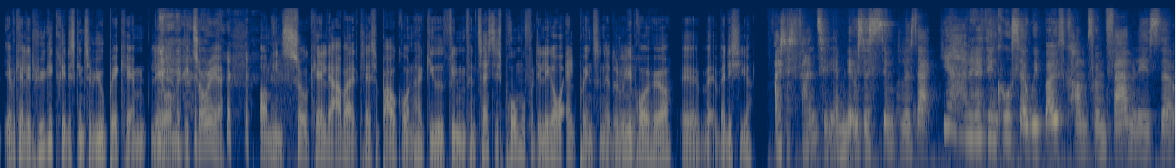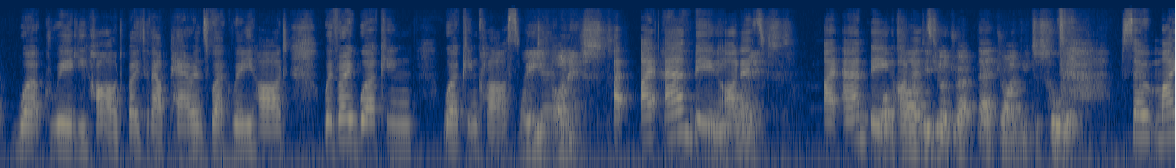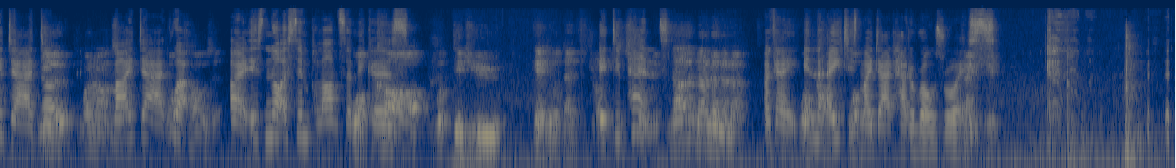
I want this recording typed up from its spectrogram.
jeg vil kalde det et hyggekritisk interview, Beckham laver med Victoria, om hendes såkaldte arbejderklasse baggrund, har givet filmen en fantastisk promo, for det ligger overalt på internettet. Du vil lige Mm. prøve at høre, øh, hvad, hvad de siger. I just fancied him, mean, it was as simple as that. Yeah, I mean, I think also we both come from families that work really hard. Both of our parents work really hard. We're very working, working class. Be honest. I, I am being Be honest. honest. I am being honest. what car honest. did your dad drive you to school in? So my dad did. No, one answer. My dad. What well, car was it? all right, it's not a simple answer What because car what did you get your dad to drive? it you to school depends. No, no, no, no, no. Okay, What in the car? eighties, What- my dad had a Rolls Royce.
